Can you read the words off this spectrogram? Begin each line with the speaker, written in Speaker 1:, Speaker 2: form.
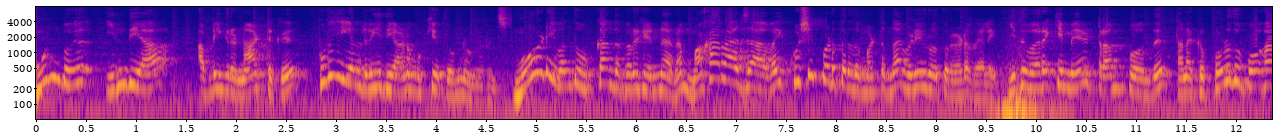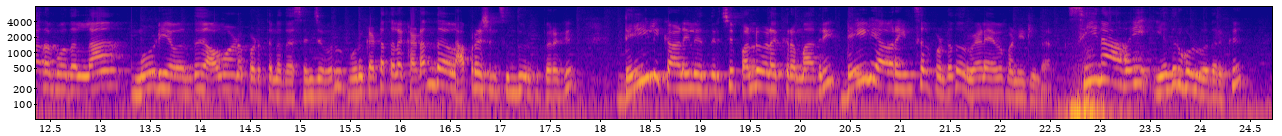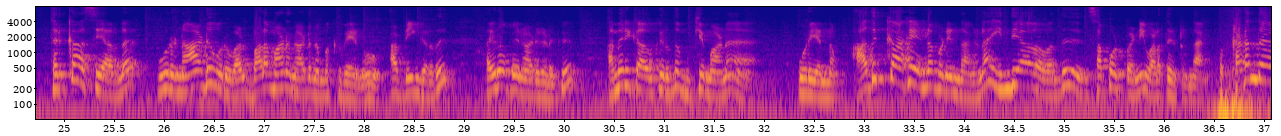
Speaker 1: முன்பு இந்தியா அப்படிங்கிற நாட்டுக்கு புவியியல் ரீதியான முக்கியத்துவம்னு ஒன்று இருந்துச்சு. மோடி வந்து உட்கார்ந்த பிறகு என்னன்னா மகாராஜாவை குஷிப்படுத்துறது மட்டும்தான் வெளியுறவுத்துறையோட வேலை. இது வரைக்குமே ட்ரம்ப் வந்து தனக்கு பொழுது போகாத போதெல்லாம் மோடியை வந்து அவமானப்படுத்தினதை செஞ்சவர். ஒரு கட்டத்தில் கடந்த ஆப்ரேஷன் சிந்தூருக்கு பிறகு டெய்லி காலையில் எந்திரிச்சு பல்லு விளக்குற மாதிரி டெய்லி அவரை இன்சல்ட் பண்ணுறது ஒரு வேலையாகவே பண்ணிட்டு இருந்தார். சீனாவை எதிர்கொள்வதற்கு தெற்காசியாவில் ஒரு நாடு ஒரு வல்- பலமான நாடு நமக்கு வேணும் அப்படிங்கிறது ஐரோப்பிய நாடுகளுக்கு அமெரிக்காவுக்கு இருந்த முக்கியமான ஒரு எண்ணம். அதுக்காக என்ன பண்ணியிருந்தாங்கன்னா இந்தியாவை வந்து சப்போர்ட் பண்ணி வளர்த்துக்கிட்டு இருந்தாங்க. கடந்த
